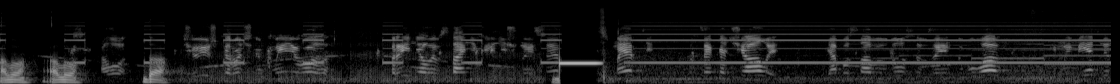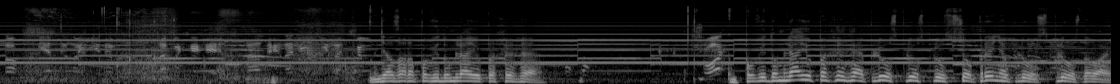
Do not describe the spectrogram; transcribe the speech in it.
Алло, алло. Алло, Да. чуєш, коротше, ми прийняли в стані клінічної смерті, це качали, я поставив досив, заінтубував, і ми медленно, медленно їдемо на ПХГ, на адреналіні, на цьому. Я зараз повідомляю ПХГ. Що? Повідомляю ПХГ, плюс, плюс, плюс. Все, прийняв плюс, плюс, давай.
